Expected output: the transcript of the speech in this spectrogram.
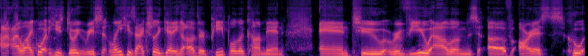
I, I like what he's doing recently. He's actually getting other people to come in and to review albums of artists who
